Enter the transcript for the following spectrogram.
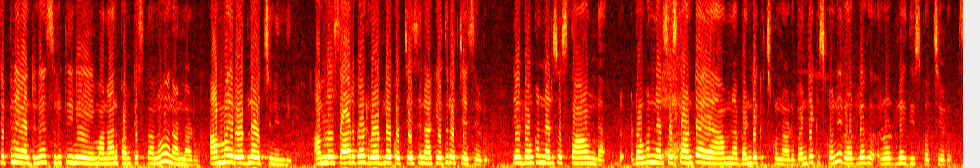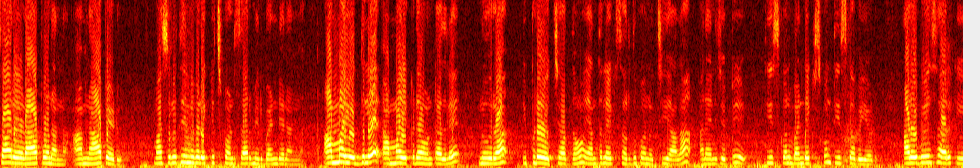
చెప్పిన వెంటనే శృతిని మా నాన్న పంపిస్తాను అని అన్నాడు. ఆ అమ్మాయి రోడ్లో వచ్చినింది. ఆమె సార్ గారు రోడ్లోకి వచ్చేసి నాకు ఎదురు వచ్చేసాడు నేను డొంకను నడిచొస్తా ఉండా. డొంకను నడిచొస్తా ఉంటే ఆమె బండి ఎక్కించుకున్నాడు బండి ఎక్కించుకొని రోడ్లోకి రోడ్లోకి తీసుకొచ్చాడు. సార్ ఏడు ఆపోనన్న. ఆమెను ఆపాడు. మా శృతిని కూడా ఎక్కించుకోండి సార్ మీరు బండి అని అన్న ఆ అమ్మాయి వద్దులే అమ్మాయి ఇక్కడే ఉంటుందిలే. నూరా ఇప్పుడే వచ్చేద్దాం. ఎంతలోకి సర్దుకొని వచ్చేయాలా అని ఆయన చెప్పి తీసుకొని బండి ఎక్కించుకొని తీసుకుపోయాడు. ఆడ పోయేసరికి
